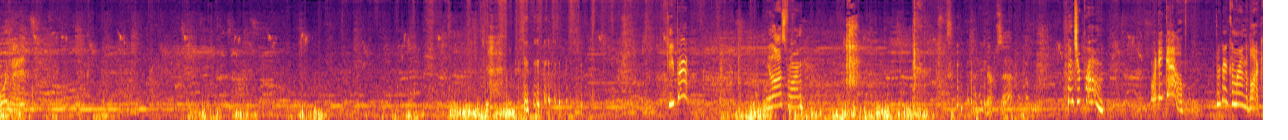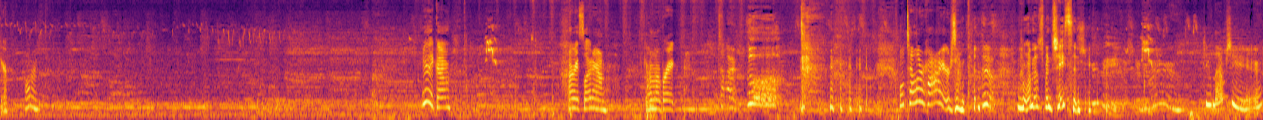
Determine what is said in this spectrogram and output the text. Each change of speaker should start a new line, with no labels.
Keep up. You lost one.
You're upset?
What's your problem? Where'd they go? They're gonna come around the block here. Hold on. Here they come. All right, slow down. Give him a break.
Tell her.
Well, tell her hi or something.
Who?
The one that's been chasing you.
Scooby. Scooby-Doo.
She loves you.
